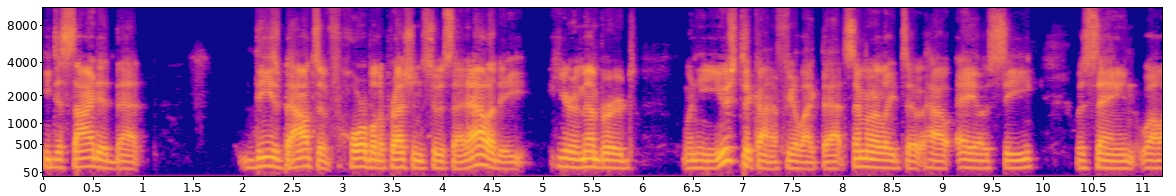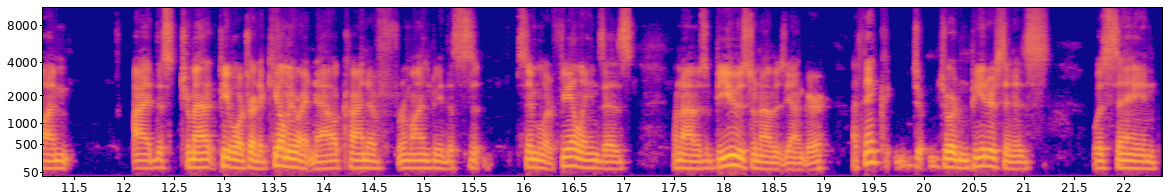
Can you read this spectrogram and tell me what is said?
he decided that these bouts of horrible depression, suicidality, he remembered when he used to kind of feel like that, similarly to how AOC was saying, well, I'm, I, this traumatic, people are trying to kill me right now, kind of reminds me of the similar feelings as when I was abused when I was younger. I think J- Jordan Peterson is, was saying,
